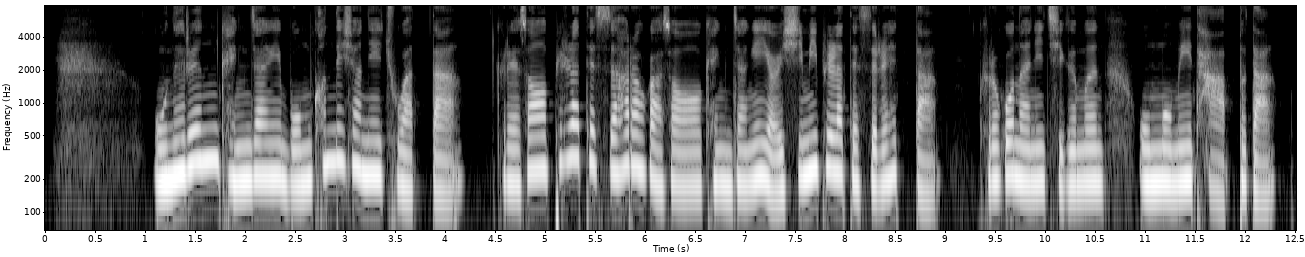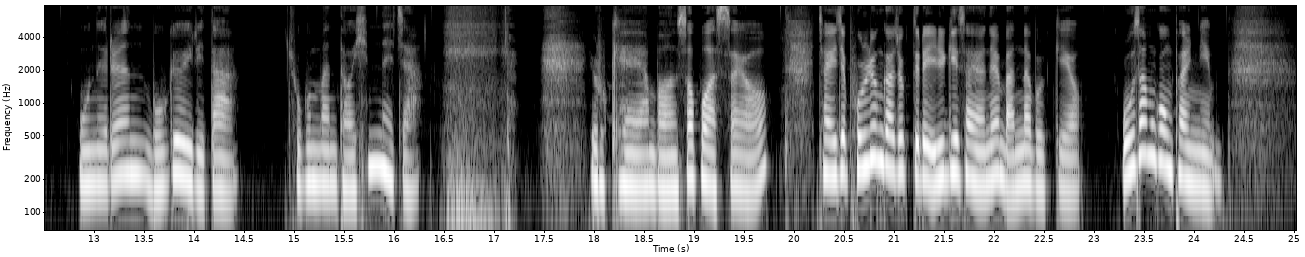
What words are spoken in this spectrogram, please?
오늘은 굉장히 몸 컨디션이 좋았다. 그래서 필라테스 하러 가서 굉장히 열심히 필라테스를 했다. 그러고 나니 지금은 온몸이 다 아프다. 오늘은 목요일이다. 조금만 더 힘내자. 이렇게 한번 써보았어요. 자, 이제 볼륨 가족들의 일기 사연을 만나볼게요. 5308님,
